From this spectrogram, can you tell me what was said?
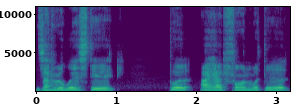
It's unrealistic, but I had fun with it.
